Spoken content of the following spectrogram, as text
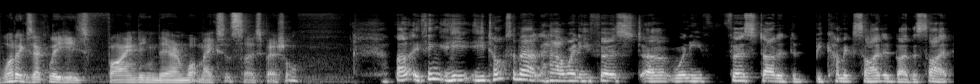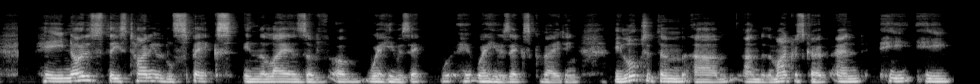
what exactly he's finding there and what makes it so special? I think he, he talks about how when he first uh, when he first started to become excited by the site, he noticed these tiny little specks in the layers of, of where he was where he was excavating. He looked at them um, under the microscope, and he he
